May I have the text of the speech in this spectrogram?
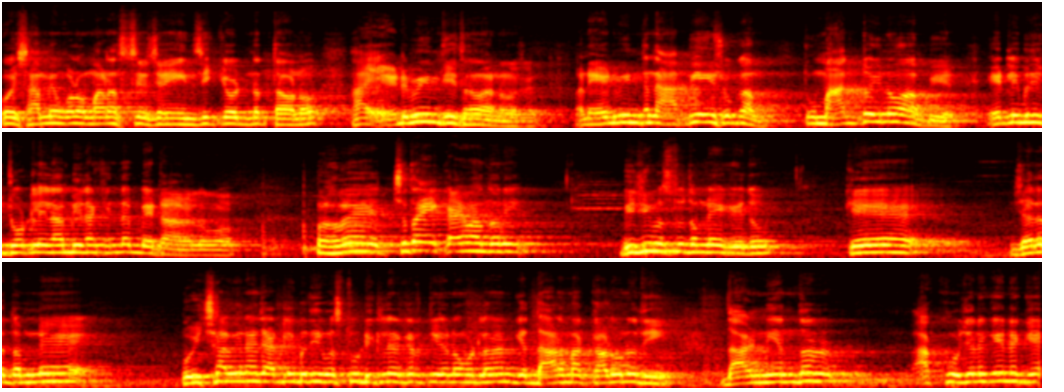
કોઈ સામેવાળો માણસ છે જે ઇન્સિક્યોર નથી થવાનો? હા એડમિનથી થવાનો છે. અને એડમિન તને આપીએ શું કામ? તું માગતોય ન આપીએ. એટલી બધી ચોટલી લાંબી રાખીને બેઠા આવે લોકો. પણ હવે છતાંય કાંઈ વાંધો નહીં. બીજી વસ્તુ તમને એ કહી દઉં કે જ્યારે તમને પૂછ્યા વિના જ આટલી બધી વસ્તુ ડિક્લેર કરતી એનો મતલબ એમ કે દાળમાં કાળું નથી. દાળની અંદર આખું જેને કહીને કે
